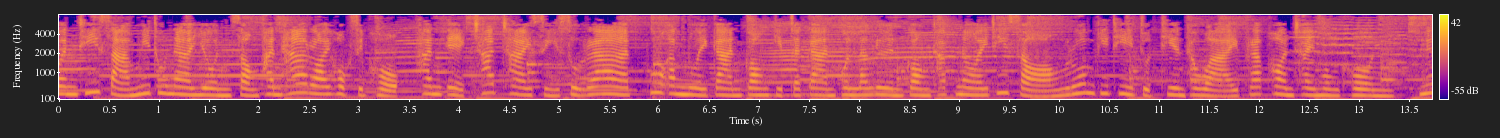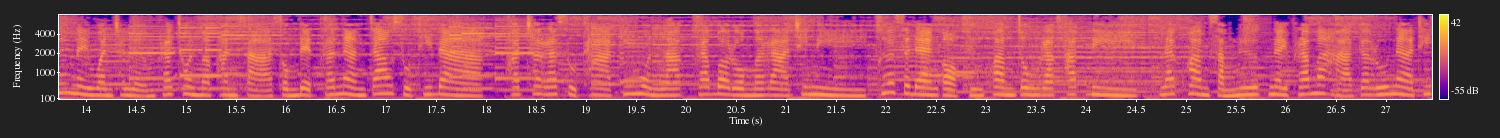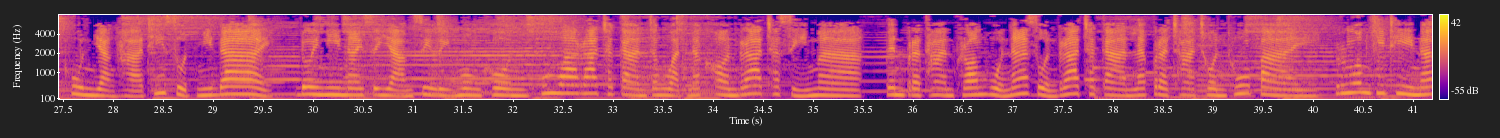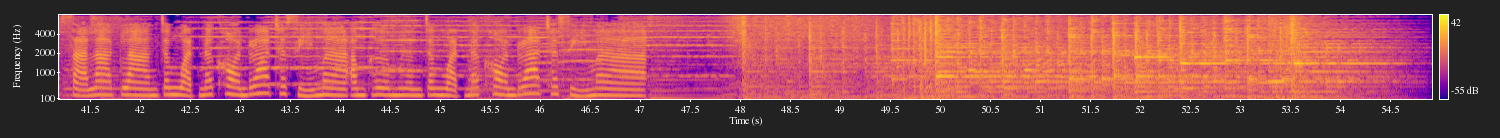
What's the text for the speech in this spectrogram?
วันที่ 3 มิถุนายน 2566 พันเอกชาติชายศรีสุราช ผู้อำนวยการกองกิจการพลเรือนกองทัพน้อยที่สองร่วมพิธีจุดเทียนถวายพระพรชัยมงคล เนื่องในวันเฉลิมพระชนมพรรษาสมเด็จพระนางเจ้าสุธิดา พัชรสุธาพิมลลักษณ์พระบรมราชินี เพื่อแสดงออกถึงความจงรักภักดี และความสำนึกในพระมหากรุณาธิคุณอย่างหาที่สุดมิได้ โดยมีนายสยามสิริมงคล ผู้ว่าราชการจังหวัดนครราชสีมา เป็นประธานพร้อมหัวหน้าส่วนราชการและประชาชนทั่วไป ร่วมพิธีณศาลากลางจังหวัดนครราชสีมาอำเภอเมืองจังหวัดนครราชสีมา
